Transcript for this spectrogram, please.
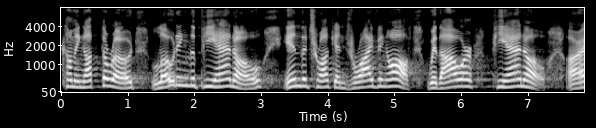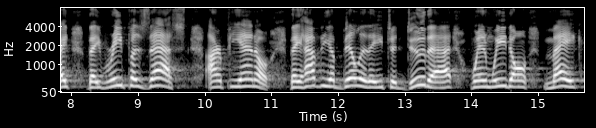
coming up the road, loading the piano in the truck and driving off with our piano. All right? They repossessed our piano. They have the ability to do that when we don't make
